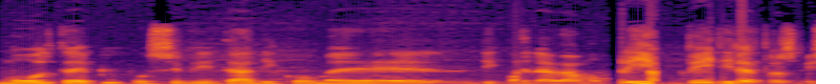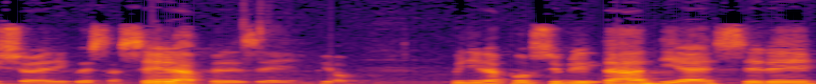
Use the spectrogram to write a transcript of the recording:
molte più possibilità di come di quante ne avevamo prima. Vedi la trasmissione di questa sera, per esempio. Quindi la possibilità di essere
